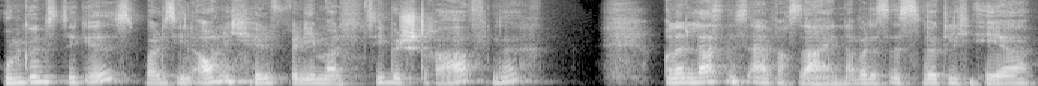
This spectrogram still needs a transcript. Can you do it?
ungünstig ist, weil es ihnen auch nicht hilft, wenn jemand sie bestraft. Ne? Und dann lassen sie es einfach sein. Aber das ist wirklich eher,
